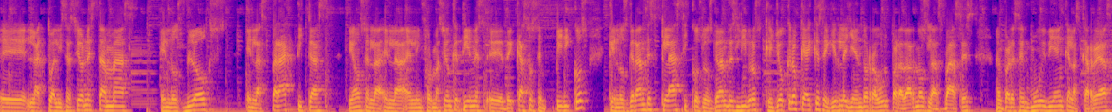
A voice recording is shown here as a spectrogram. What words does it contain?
eh, la actualización está más en los blogs, en las prácticas, digamos, en la, en la, información que tienes eh, de casos empíricos que los grandes clásicos, los grandes libros, que yo creo que hay que seguir leyendo, Raúl, para darnos las bases. Me parece muy bien que en las carreras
